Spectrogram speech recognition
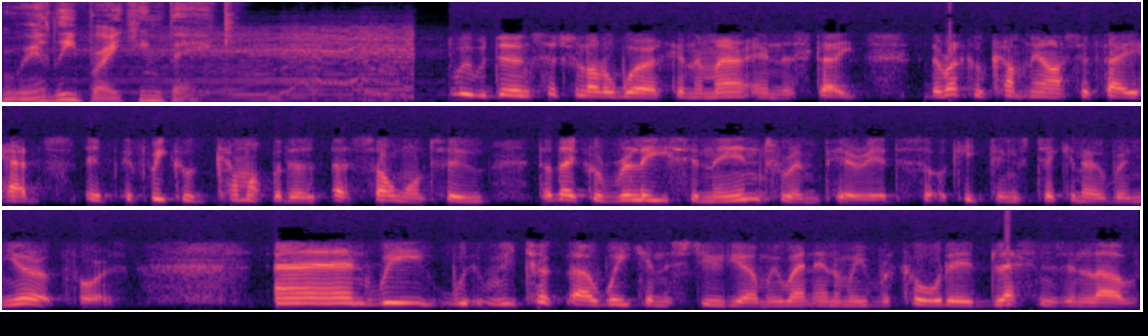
really breaking big a lot of work in the in the states. The record company asked if they had if, if we could come up with a, a song or two that they could release in the interim period to sort of keep things ticking over in Europe for us. And we, we, we took a week in the studio and we went in and we recorded Lessons in Love,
